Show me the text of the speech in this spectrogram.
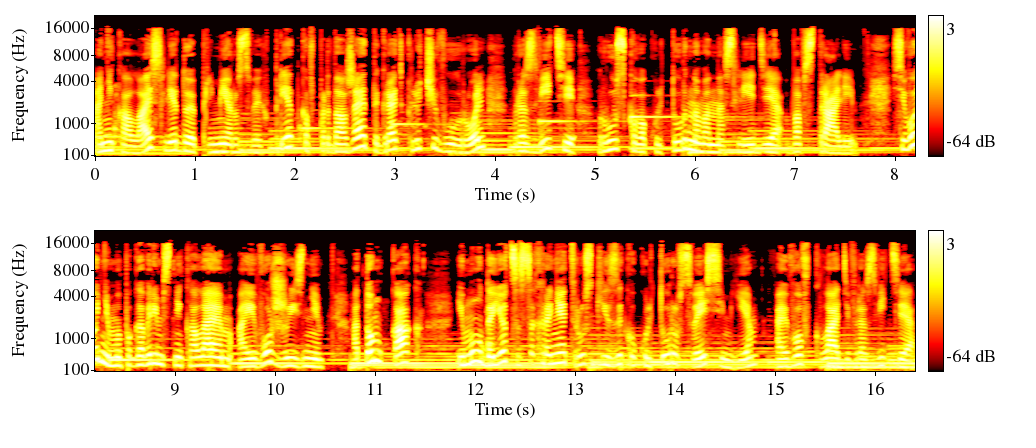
а Николай, следуя примеру своих предков, продолжает играть ключевую роль в развитии русского культурного наследия в Австралии. Сегодня мы поговорим с Николаем о его жизни, о том, как ему удается сохранять русский язык и культуру в своей семье, о его вкладе в развитие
